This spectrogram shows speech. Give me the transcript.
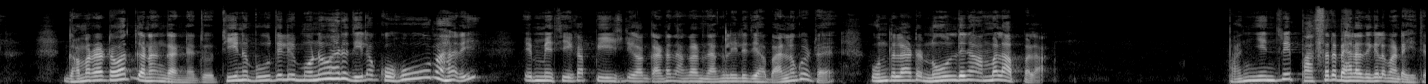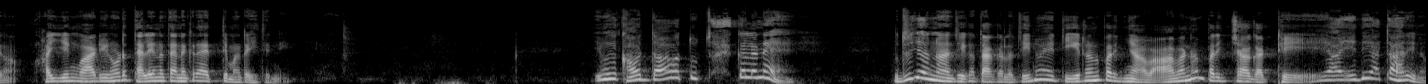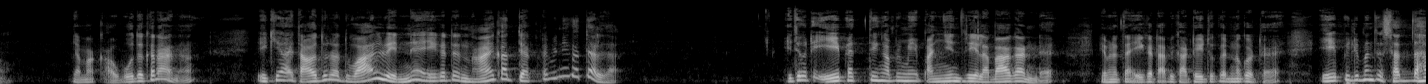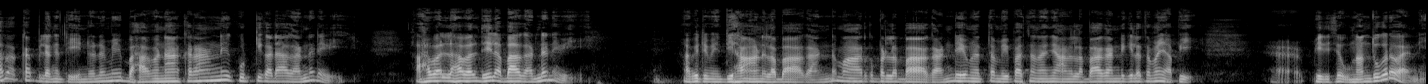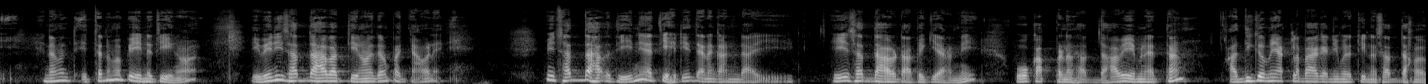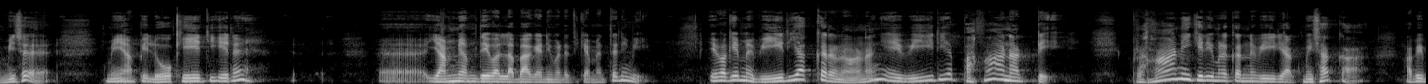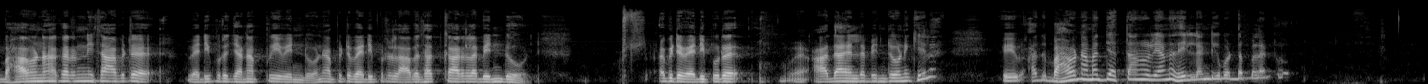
ගම රටවත් ගණන් ගන්න නැතුව. තීන බූදලි මොනව හරි දීලා කොහොම හරි MSc එකක් PhD එකක් ගන්න දඟලන දඟලිලි දිහා බලනකොට උන්දලාට නූල් දෙන අම්මලා අප්පලා. පඤ්ඤේන්ද්‍රේ පස්සට බහැලාද කියලා මට හිතෙනවා. හයියෙන් වාඩි වෙනකොට තැලෙන තැනකට ඇත්තේ මට හිතෙන්නේ. ඒක කවදාවත් උත්සාහ කළා නැහැ. බුදුජානනාංශය කතා කරලා තිනවා මේ තීරණ පරිඥාව ආවනම් පරිච්ඡාගට්ඨේ. යා ඒදී අතහරිනවා. යමක් අවබෝධ කරා නම් ඒක ආය තවදුරටත් වාල් වෙන්නේ ඒකට නායකත්වයක් ලැබෙන එකත් අල්ලා. එතකොට ඒ පැත්තෙන් අපි මේ පඤ්චේන්ද්‍රිය ලබා ගන්න එහෙම නැත්නම් ඒකට අපි කටයුතු කරනකොට ඒ පිළිබඳ සද්ධාාවක් අපි ළඟ තියෙනවනේ මේ භාවනා කරන්නේ කුට්ටි කඩා ගන්න නෙවෙයි. අහවල් අහවල් දේ ලබා ගන්න නෙවෙයි. අපිට මේ ධ්‍යාන ලබා ගන්න මාර්ගඵල ලබා ගන්න එහෙම නැත්නම් විපස්සනා ඥාන ලබා ගන්න කියලා තමයි අපි පිරිස උනන්දු කරවන්නේ. එනම එතනම පේන තියෙනවා එවැනි සද්ධාවක් තියෙනවා දැන් ප්‍රඥාව නැහැ. මේ සද්ධාව තියෙන්නේ ඇති හැටි දැනගණ්ඩායි. ඒ සද්ධාවට අපි කියන්නේ ඕකප්පන සද්ධාව එහෙම නැත්නම් අධිගමයක් ලබා ගැනීමට තියෙන සද්ධාව මිස මේ අපි ලෝකයේ තියෙන යම් යම් දේවල් ලබා ගැනීමට කැමැත්ත නෙමෙයි. ඒ වගේම වීරියක් කරනවා නම් ඒ වීරිය පහනට්ටේ ප්‍රහාණය කිරීමල කරන වීරියක් මිසක් අපි භාවනා කරන නිසා අපිට වැඩිපුර ජනප්‍රිය වෙන්න ඕනේ. අපිට වැඩිපුර ලාභ සත්කාර ලැබෙන්න ඕනේ. අපිට වැඩිපුර ආදායම් ලැබෙන්න ඕනේ කියලා. ඒ අද භාවනා මධ්‍යස්ථාන වල යන සෙල්ලම් ටික පොඩ්ඩක් බලන්න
